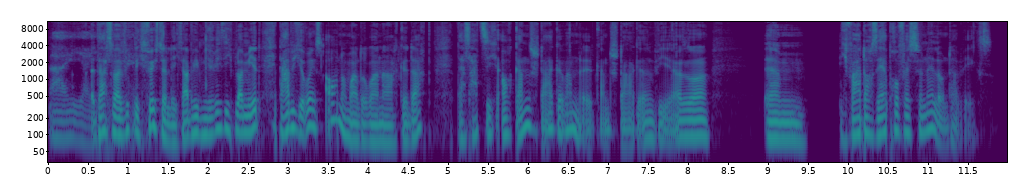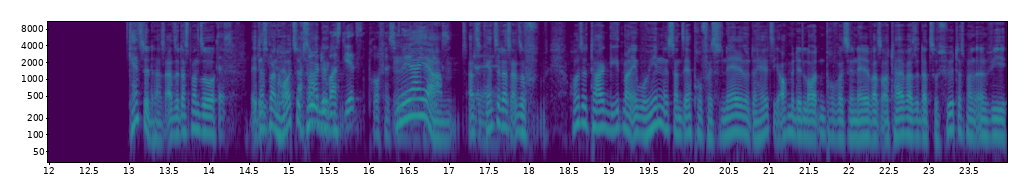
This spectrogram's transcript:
Ai, ai, Das war wirklich fürchterlich. Da habe ich mich richtig blamiert. Da habe ich übrigens auch nochmal drüber nachgedacht. Das hat sich auch ganz stark gewandelt, ganz stark irgendwie. Also ähm, ich war doch sehr professionell unterwegs. Kennst du das? Also, dass man so, Das- dass man heutzutage. du warst jetzt professionell. ja, ja. Also Äh, kennst du das? Also heutzutage geht man irgendwo hin, ist dann sehr professionell, unterhält sich auch mit den Leuten professionell, was auch teilweise dazu führt, dass man irgendwie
